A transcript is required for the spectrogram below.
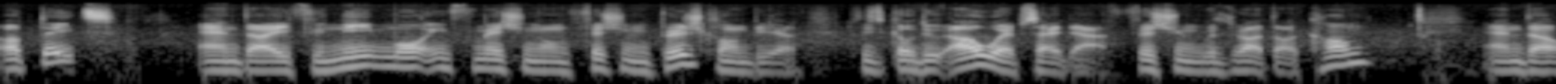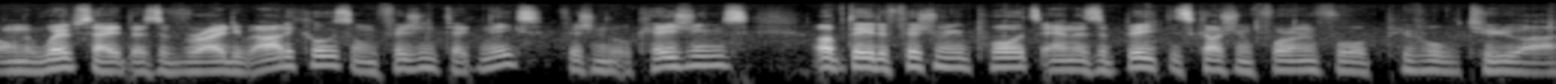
updates. And uh, if you need more information on fishing in British Columbia, please go to our website at fishingwithrod.com and uh, on the website, there's a variety of articles on fishing techniques, fishing locations, updated fishing reports, and there's a big discussion forum for people to uh,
